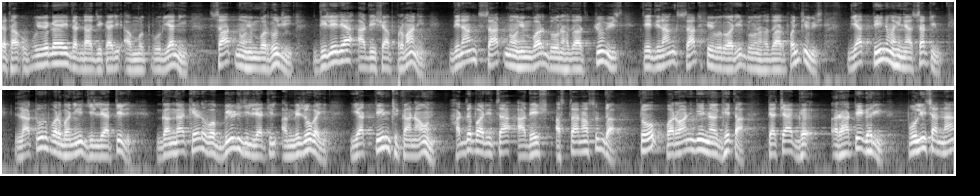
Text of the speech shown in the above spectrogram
तथा उपविभागीय दंडाधिकारी अहमदपूर यांनी सात नोव्हेंबर रोजी दिलेल्या आदेशाप्रमाणे दिनांक सात नोव्हेंबर दोन हजार चोवीस ते दिनांक सात फेब्रुवारी दोन हजार पंचवीस. या तीन महिन्यासाठी लातूर परभणी जिल्ह्यातील गंगाखेड व बीड जिल्ह्यातील अंबेजोगाई या तीन ठिकाणाहून हद्दपारीचा आदेश असतानासुद्धा तो परवानगी न घेता त्याच्या घ राहते घरी पोलिसांना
